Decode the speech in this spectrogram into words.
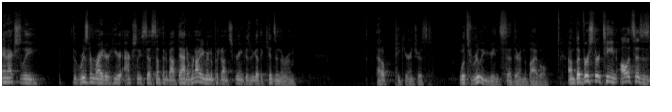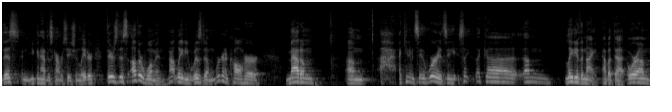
And actually, the wisdom writer here actually says something about that. And we're not even going to put it on screen because we got the kids in the room. That'll pique your interest. What's really being said there in the Bible? Um, but verse 13, all it says is this, and you can have this conversation later. There's this other woman, not Lady Wisdom. We're going to call her Madam. Um, I can't even say the word. It's in here. It's like, like uh, um, Lady of the Night. How about that? Or um,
